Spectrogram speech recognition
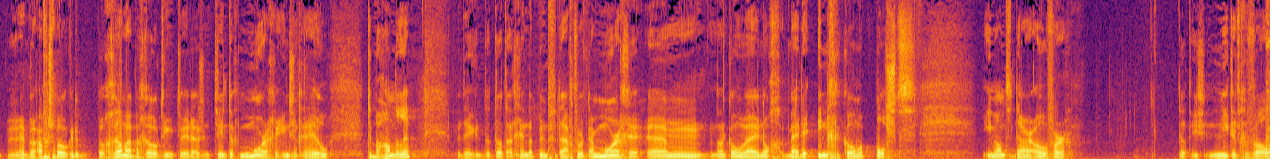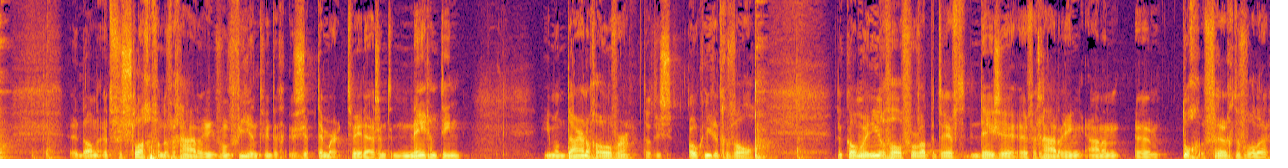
we hebben afgesproken de programmabegroting 2020 morgen in zijn geheel te behandelen. Dat betekent dat dat agendapunt vandaag wordt naar morgen. Um, dan komen wij nog bij de ingekomen post. Iemand daarover? Dat is niet het geval. Dan het verslag van de vergadering van 24 september 2019. Iemand daar nog over? Dat is ook niet het geval. Dan komen we in ieder geval voor wat betreft deze uh, vergadering aan een uh, toch vreugdevolle,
